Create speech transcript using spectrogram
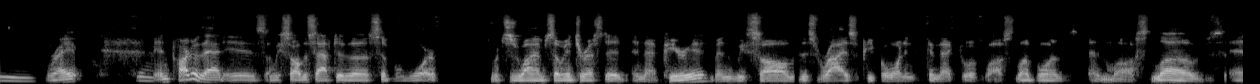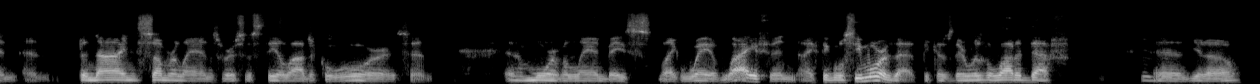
Mm. Right. Yeah. And part of that is we saw this after the Civil War which is why I'm so interested in that period. And we saw this rise of people wanting to connect with lost loved ones and lost loves and, and benign summerlands versus theological wars and and a more of a land-based like way of life. And I think we'll see more of that because there was a lot of death. Mm-hmm. And you know,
